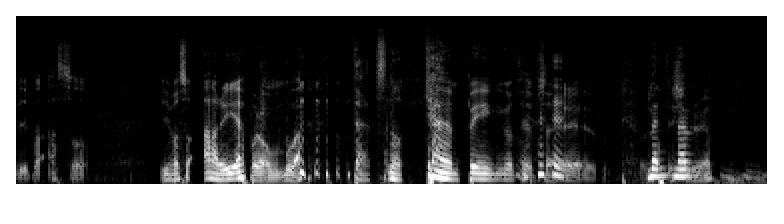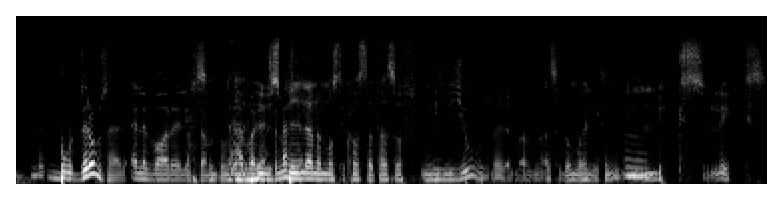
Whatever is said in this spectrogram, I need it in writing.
Vi bara alltså, vi var så arga på dem och bara That's not camping och typ så här, Men- men-. Bodde de så här? Eller var det liksom, Alltså de det här där var husbilarna måste kostat alltså miljoner man. Alltså de var liksom Mm. lyx, lyx.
